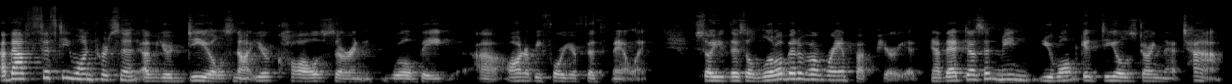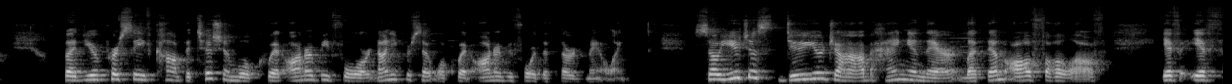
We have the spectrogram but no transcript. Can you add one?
about 51% of your deals, not your calls or any, will be uh, on or before your fifth mailing. So you, there's a little bit of a ramp up period. Now, that doesn't mean you won't get deals during that time, but your perceived competition will quit on or before, 90% will quit on or before the third mailing. So you just do your job, hang in there, let them all fall off. If if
